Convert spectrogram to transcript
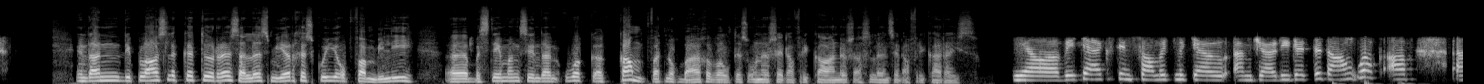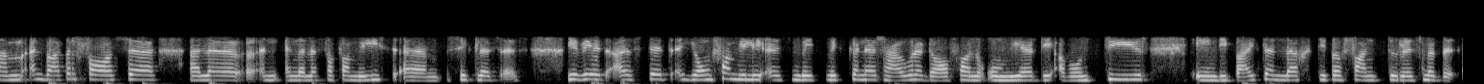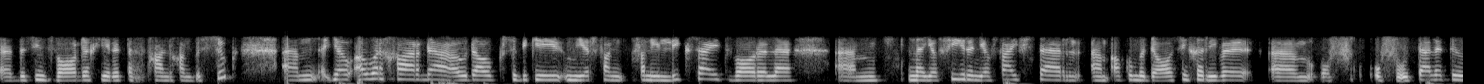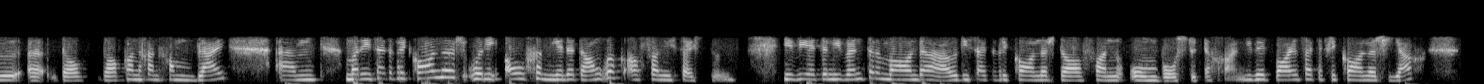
En dan die plaaslike toerus, hulle is meer geskoei op familie uh bestemmings en dan ook 'n kamp wat nog baie gewild is onder Suid-Afrikaners as hulle in Suid-Afrika reis. Ja, weet jy ek stem saam met met jou um Jody dit dit hang ook af um in watter fase hulle in in hulle familie um siklus is. Jy weet as dit 'n jong familie is met met kinders hou hulle daarvan om meer die avontuur en die buitelug tipe van toerisme be, uh, besienswaardighede te gaan gaan besoek. Um jou ouer garde hou dalk so 'n bietjie meer van van die luksheid waar hulle um na jou 4 en jou 5 ster um, akkommodasie geriewe um, of of hotelle toe uh, daar daar kan gaan gaan bly. Ehm um, maar die Suid-Afrikaners oor die algemeen dit hang ook af van die seisoen. Jy weet in die wintermaande hou die Suid-Afrikaners daarvan om bos toe te gaan. Jy weet baie Suid-Afrikaners jag,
